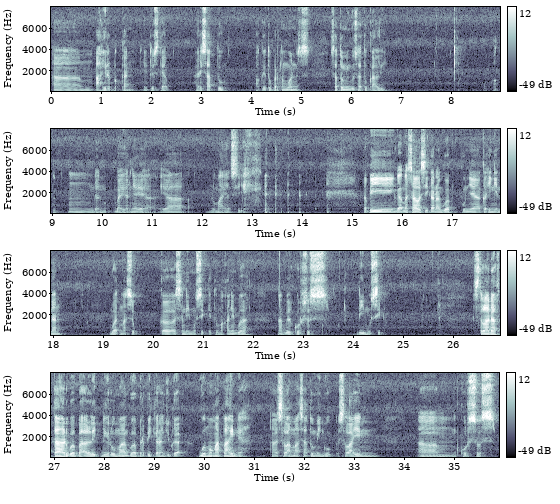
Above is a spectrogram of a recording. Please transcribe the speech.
um, akhir pekan, yaitu setiap hari Sabtu. Waktu itu pertemuan satu minggu satu kali. Waktu hmm, dan bayarnya ya ya lumayan sih. Tapi nggak masalah sih karena gue punya keinginan buat masuk ke seni musik gitu. Makanya gue ngambil kursus di musik. Setelah daftar gue balik di rumah gue berpikiran juga gue mau ngapain ya eh, selama satu minggu selain um, kursus.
